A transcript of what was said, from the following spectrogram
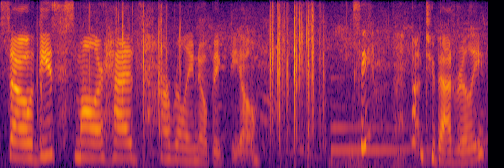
So these smaller heads are really no big deal. See, not too bad really.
